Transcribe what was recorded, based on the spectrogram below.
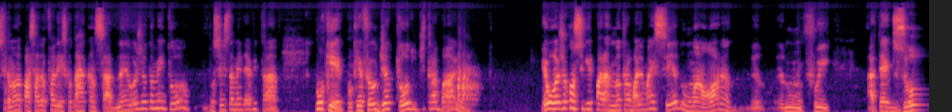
Semana passada eu falei isso, que eu estava cansado, né? Hoje eu também estou, vocês também devem estar. Por quê? Porque foi o dia todo de trabalho. Eu hoje eu consegui parar no meu trabalho mais cedo, uma hora, eu, eu não fui até 18,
